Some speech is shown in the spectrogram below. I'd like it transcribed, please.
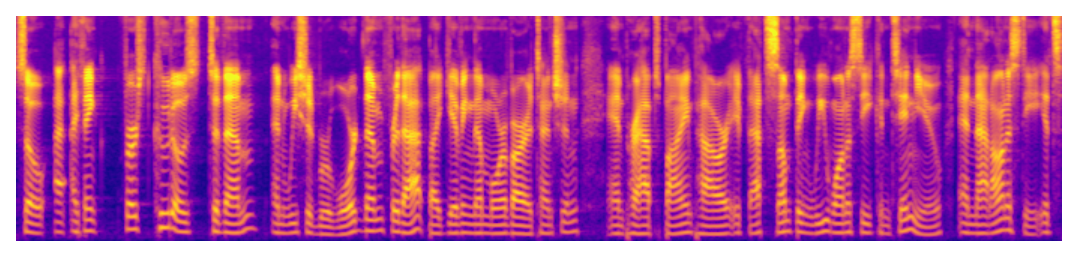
So I, I think. First, kudos to them, and we should reward them for that by giving them more of our attention and perhaps buying power if that's something we want to see continue. And that honesty, it's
